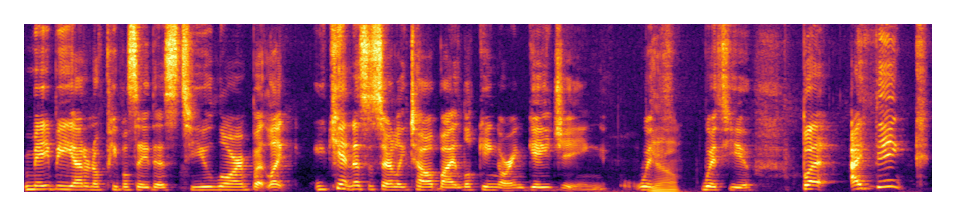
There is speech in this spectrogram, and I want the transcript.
maybe I don't know if people say this to you, Lauren, but like you can't necessarily tell by looking or engaging with yeah. with you. But I think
